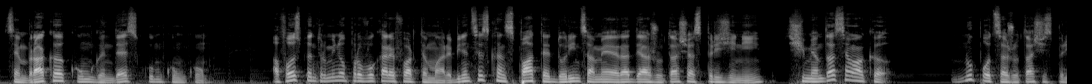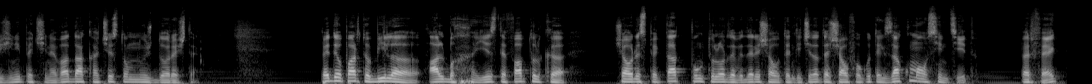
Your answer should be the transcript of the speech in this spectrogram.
se îmbracă, cum gândesc, cum, cum, cum. A fost pentru mine o provocare foarte mare. Bineînțeles că în spate dorința mea era de a ajuta și a sprijini și mi-am dat seama că nu pot să ajuta și sprijini pe cineva dacă acest om nu-și dorește. Pe de o parte, o bilă albă este faptul că și-au respectat punctul lor de vedere și autenticitatea și au făcut exact cum au simțit. Perfect.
